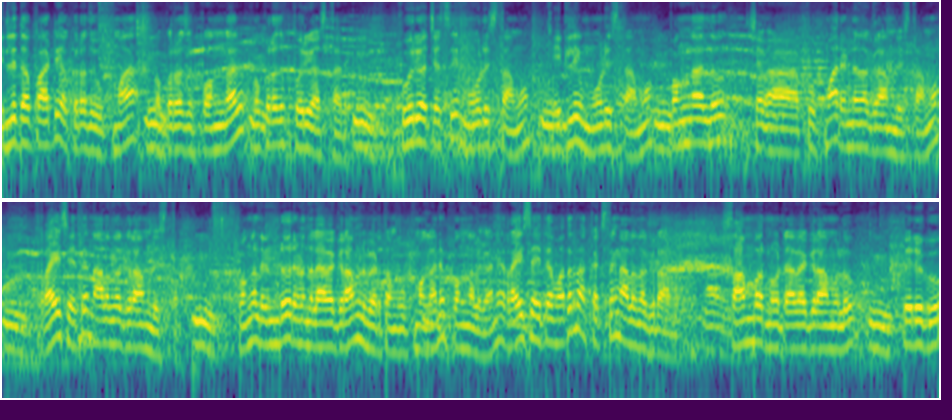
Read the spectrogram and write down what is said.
ఇడ్లీతో పాటు ఒకరోజు ఉప్మా ఒకరోజు పొంగల్ ఒకరోజు పూరి వస్తుంది. పూరి వచ్చేసి మూడు ఇస్తాము ఇడ్లీ మూడు ఇస్తాము పొంగల్ ఉప్మా రెండు వందల గ్రాములు ఇస్తాము. రైస్ అయితే నాలుగు వందల గ్రాములు ఇస్తాం. పొంగల్ రెండు రెండు వందల యాభై గ్రాములు పెడతాం ఉప్మా కానీ పొంగల్ కానీ రైస్ అయితే మాత్రం నాకు ఖచ్చితంగా నాలుగు వందల గ్రాములు సాంబార్ నూట యాభై గ్రాములు. పెరుగు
